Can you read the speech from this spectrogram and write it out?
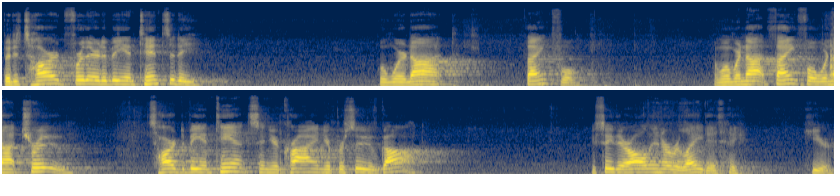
But it's hard for there to be intensity when we're not thankful. And when we're not thankful, we're not true. It's hard to be intense in your cry and your pursuit of God. You see, they're all interrelated here.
